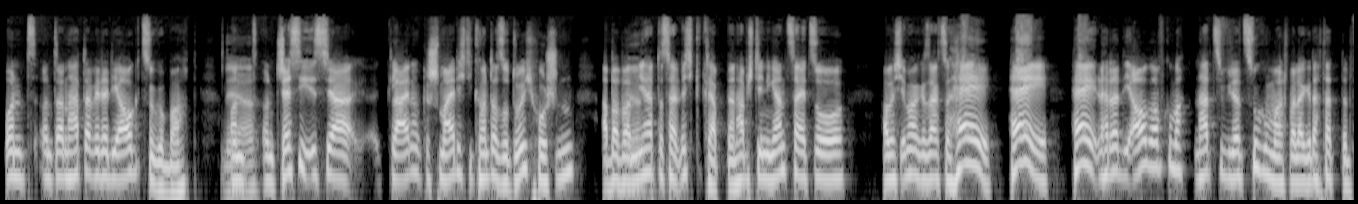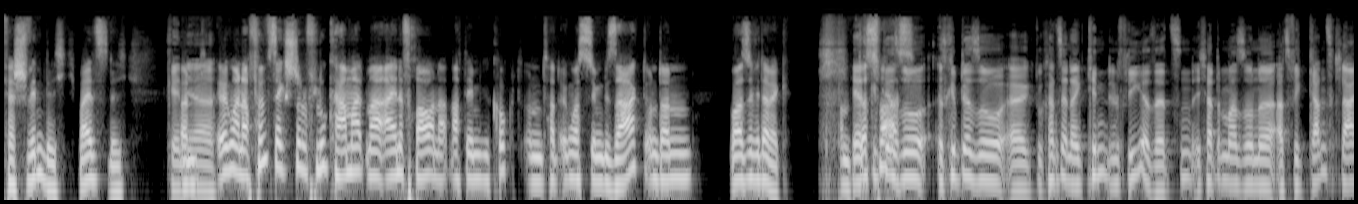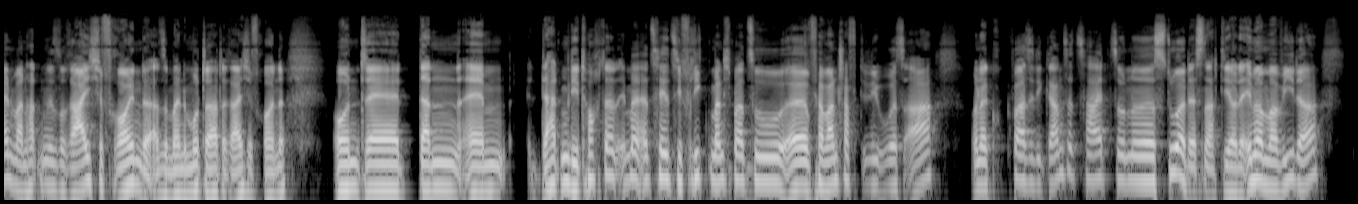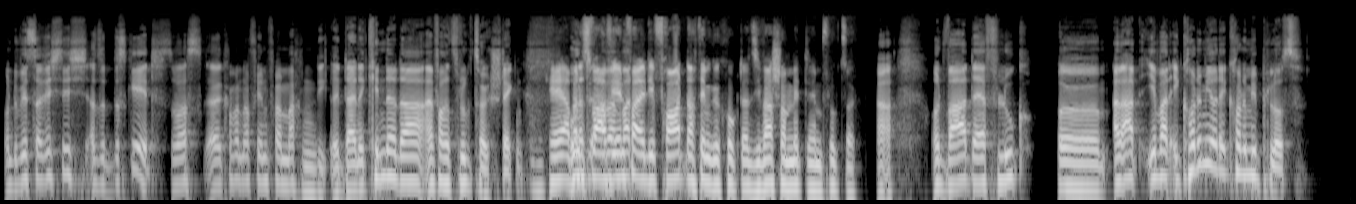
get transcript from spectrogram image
und, und dann hat er wieder die Augen zugemacht. Ja. Und, und Jesse ist ja klein und geschmeidig, die konnte er so durchhuschen, aber bei ja. mir hat das halt nicht geklappt. Dann habe ich den die ganze Zeit so, habe ich immer gesagt so, hey, hey, hey, dann hat er die Augen aufgemacht und hat sie wieder zugemacht, weil er gedacht hat, dann verschwinde ich. Ich weiß nicht. Genial. Und irgendwann nach fünf, sechs Stunden Flug kam halt mal eine Frau und hat nach dem geguckt und hat irgendwas zu ihm gesagt und dann war sie wieder weg. Und ja, das es gibt war's. ja so, es gibt ja so, äh, du kannst ja dein Kind in den Flieger setzen. Ich hatte mal so eine, als wir ganz klein waren, hatten wir so reiche Freunde. Also meine Mutter hatte reiche Freunde. Und äh, dann, ähm, da hat mir die Tochter immer erzählt, sie fliegt manchmal zu äh, Verwandtschaft in die USA und dann guckt quasi die ganze Zeit so eine Stewardess nach dir oder immer mal wieder. Und du wirst da richtig, also das geht. Sowas äh, kann man auf jeden Fall machen. Die, äh, deine Kinder da einfach ins Flugzeug stecken. Okay, aber und, das war auf jeden Fall, die Frau hat nach dem geguckt, also sie war schon mit in dem Flugzeug. Ah, und war der Flug ähm, aber ihr wart Economy oder Economy Plus?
